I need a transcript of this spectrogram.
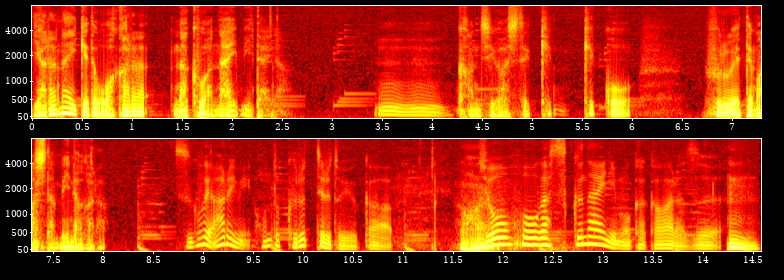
やらないけど分からなくはないみたいな。感じがしてけ結構震えてました見ながら、すごいある意味本当狂ってるというかはい。情報が少ないにもかかわらずうん。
